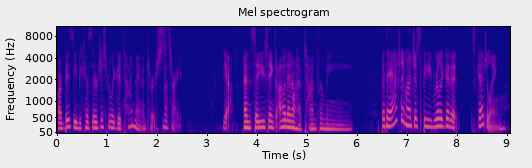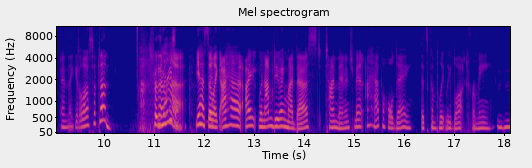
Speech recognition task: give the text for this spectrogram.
are busy because they're just really good time managers. That's right. Yeah. And so you think, "Oh, they don't have time for me." But they actually might just be really good at scheduling. And they get a lot of stuff done for that yeah. reason. Yeah. So like I have I when I'm doing my best time management, I have a whole day that's completely blocked for me, Mm-hmm.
